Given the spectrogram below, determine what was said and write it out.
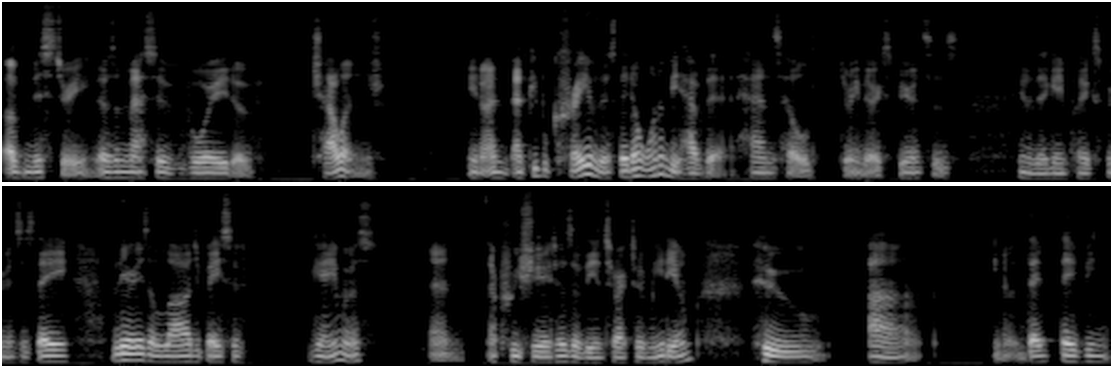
of mystery. there was a massive void of challenge. You know, and, and people crave this. They don't want to be have their hands held during their experiences, you know, their gameplay experiences. They there is a large base of gamers and appreciators of the interactive medium who uh you know they've they've been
